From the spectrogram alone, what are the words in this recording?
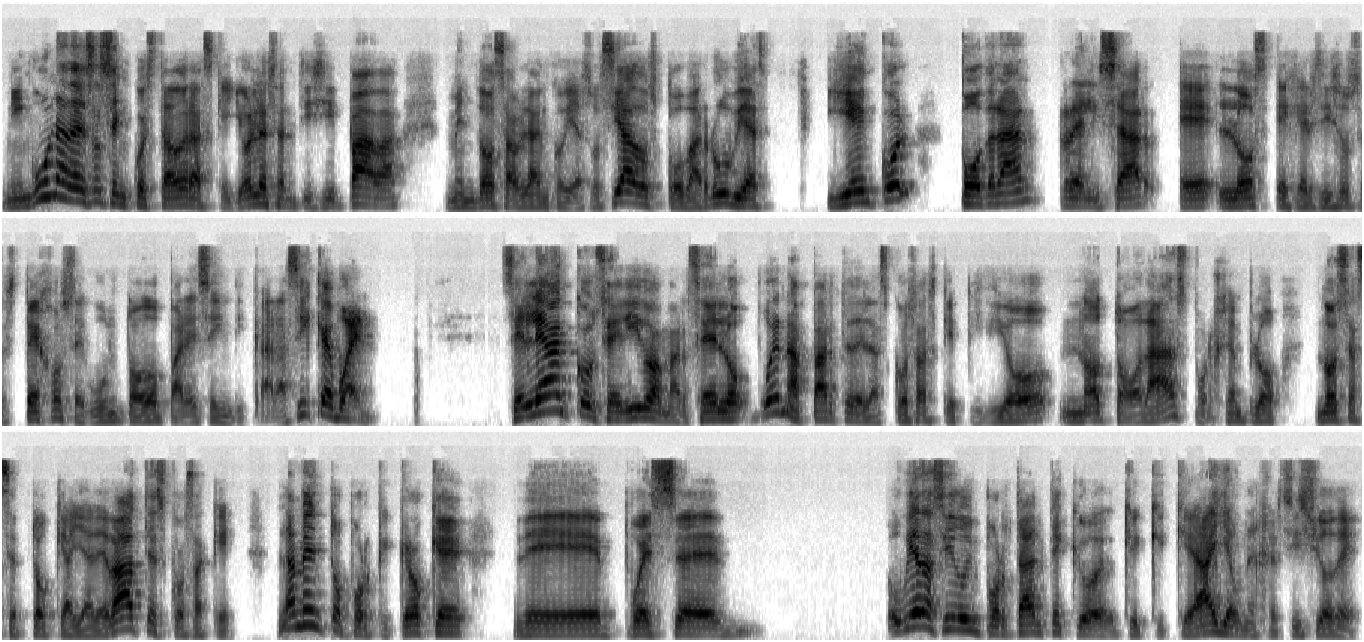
ninguna de esas encuestadoras que yo les anticipaba, Mendoza Blanco y Asociados, Covarrubias y Encol, podrán realizar eh, los ejercicios espejos según todo parece indicar. Así que bueno, se le han concedido a Marcelo buena parte de las cosas que pidió, no todas, por ejemplo, no se aceptó que haya debates, cosa que lamento porque creo que de, pues eh, hubiera sido importante que, haya un ejercicio de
